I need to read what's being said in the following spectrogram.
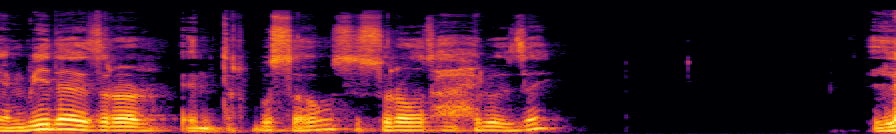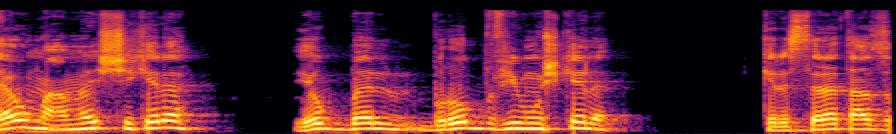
جنبيه ده زرار enter بص أهو بص الصورة واضحة حلوة إزاي. لو ما عملش كده يبقى ال probe فيه مشكلة. crystalات عايزة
